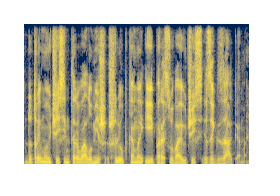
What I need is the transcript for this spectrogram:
дотримуючись інтервалу між шлюбками і пересуваючись зигзагами.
